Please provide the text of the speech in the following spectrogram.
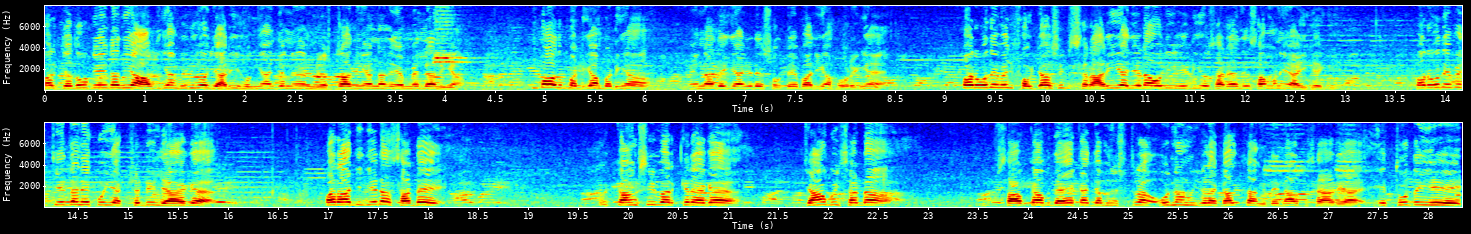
ਪਰ ਜਦੋਂ ਕਿ ਇਹਨਾਂ ਦੀ ਆਪਦੀਆਂ ਵੀਡੀਓ ਜਾਰੀ ਹੋਈਆਂ ਜਿਨ੍ਹਾਂ ਦੇ ਮਿਨਿਸਟਰਾਂ ਦੀਆਂ, ਇਹਨਾਂ ਦੇ ਐਮਐਲਏ ਦੀਆਂ, ਬਹੁਤ ਵੱਡੀਆਂ ਵੱਡੀਆਂ ਇਹਨਾਂ ਦੀਆਂ ਜਿਹੜੇ ਸੌਦੇਬਾਜ਼ੀਆਂ ਹੋ ਰਹੀਆਂ ਪਰ ਉਹਦੇ ਵਿੱਚ ਫੌਜਾ ਸਿੰਘ ਸਰਾਰੀ ਆ ਜਿਹੜਾ ਉਹਦੀ ਵੀਡੀਓ ਸਾਰਿਆਂ ਦੇ ਸਾਹਮਣੇ ਆਈ ਹੈਗੀ ਪਰ ਉਹਦੇ ਵਿੱਚ ਇਹਨਾਂ ਨੇ ਕੋਈ ਐਕਸ਼ਨ ਨਹੀਂ ਲਿਆ ਹੈਗਾ। ਪਰ ਅੱਜ ਜਿਹੜਾ ਸਾਡੇ ਕੋਈ ਕਾਂਗਰਸੀ ਵਰਕਰ ਹੈਗਾ ਜਾਂ ਕੋਈ ਸਾਡਾ ਸਾਬਕਾ ਵਿਧਾਇਕ ਹੈ ਜਾਂ ਮਿਨਿਸਟਰ ਆ, ਉਹਨਾਂ ਨੂੰ ਜਿਹੜਾ ਗਲਤ ਢੰਗ ਦੇ ਨਾਲ ਫਸਾ ਰਿਹਾ ਇੱਥੋਂ ਤੋਂ ਇਹ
